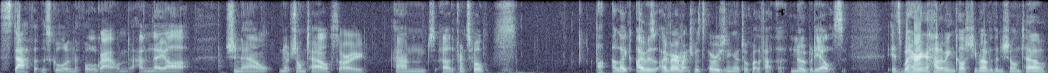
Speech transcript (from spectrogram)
staff at the school in the foreground and they are Chanel no Chantel sorry and uh, the principal I, I, like I was I very much was originally going to talk about the fact that nobody else is wearing a Halloween costume other than Chantel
